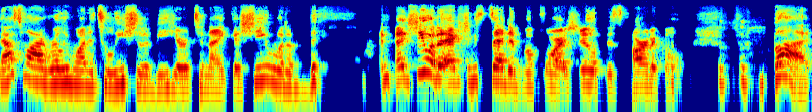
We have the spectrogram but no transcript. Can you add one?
That's why I really wanted Talisha to be here tonight because she would have been, she would have actually said it before I showed this article. but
